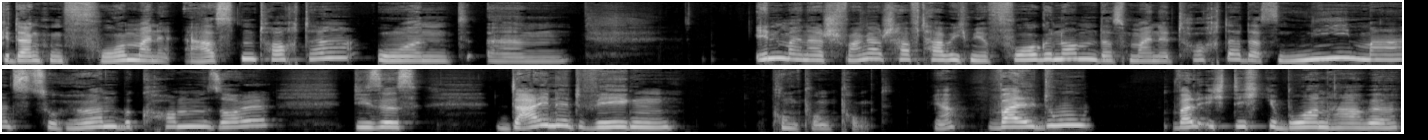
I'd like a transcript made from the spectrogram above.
Gedanken vor meiner ersten Tochter und ähm, in meiner Schwangerschaft habe ich mir vorgenommen, dass meine Tochter das niemals zu hören bekommen soll. Dieses deinetwegen, Punkt, Punkt, Punkt. Ja, weil du, weil ich dich geboren habe,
